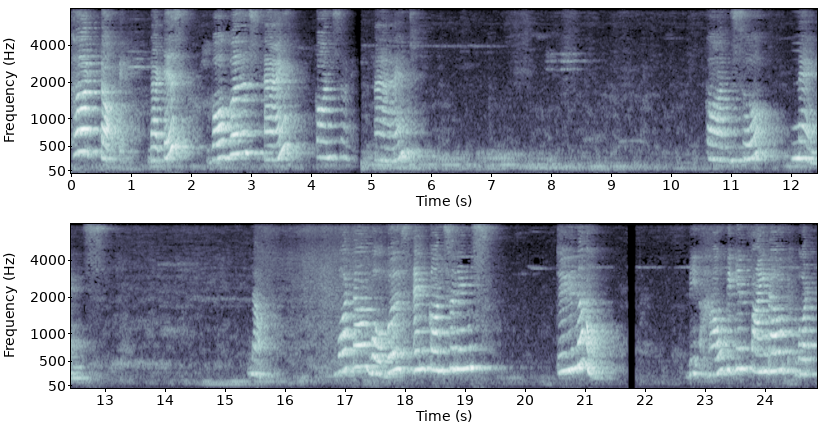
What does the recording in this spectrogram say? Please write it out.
third topic that is vowels and consonants and consonants. Now, what are vowels and consonants? Do you know? We, how we can find out what,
